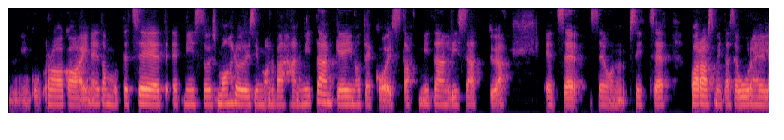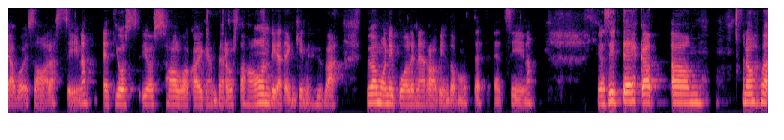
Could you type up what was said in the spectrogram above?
niin kuin raaka-aineita, mutta et se, että et niissä olisi mahdollisimman vähän mitään keinotekoista, mitään lisättyä, että se, se on sitten se paras, mitä se urheilija voi saada siinä. Et jos, jos haluaa kaiken perustahan on tietenkin hyvä, hyvä monipuolinen ravinto, mutta et, et siinä. Ja sitten ehkä, um, no mä,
